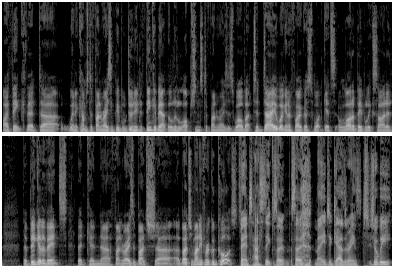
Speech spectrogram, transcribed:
I think that uh, when it comes to fundraising, people do need to think about the little options to fundraise as well. But today we're going to focus what gets a lot of people excited: the bigger events that can uh, fundraise a bunch uh, a bunch of money for a good cause. Fantastic. So, so major gatherings. Should we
